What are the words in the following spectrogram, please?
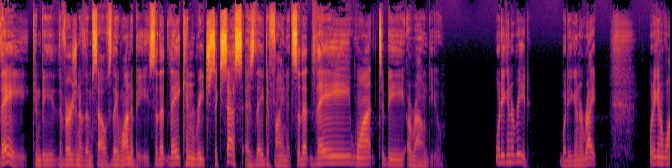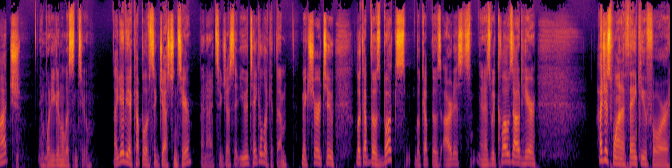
they can be the version of themselves they want to be, so that they can reach success as they define it, so that they want to be around you. What are you going to read? What are you going to write? What are you going to watch? And what are you going to listen to? I gave you a couple of suggestions here, and I'd suggest that you would take a look at them. Make sure to look up those books, look up those artists. And as we close out here, I just want to thank you for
